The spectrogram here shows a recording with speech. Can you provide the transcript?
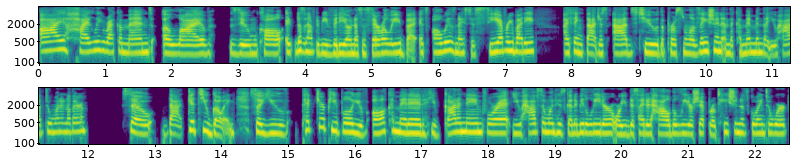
I highly recommend a live Zoom call. It doesn't have to be video necessarily, but it's always nice to see everybody. I think that just adds to the personalization and the commitment that you have to one another. So that gets you going. So you've picked your people, you've all committed, you've got a name for it, you have someone who's going to be the leader, or you've decided how the leadership rotation is going to work.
